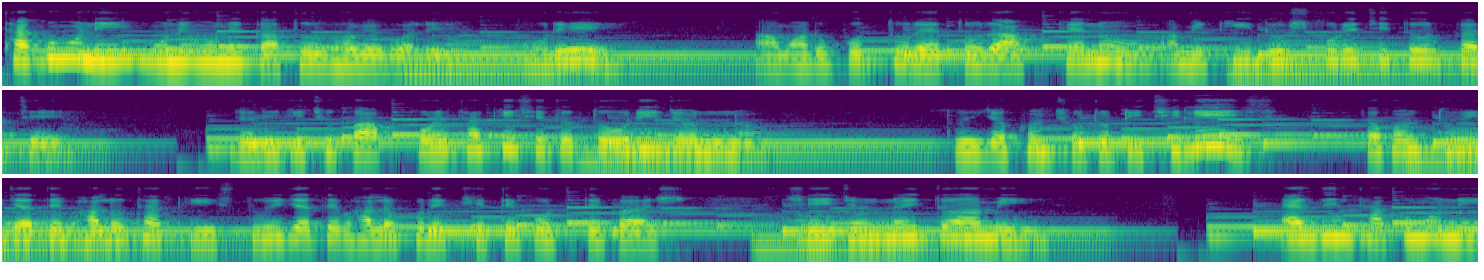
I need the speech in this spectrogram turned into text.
ঠাকুমণি মনে মনে কাতরভাবে বলে, ওরে, আমার উপর তোর এত রাগ কেন? আমি কি দোষ করেছি তোর কাছে? যদি কিছু পাপ করে থাকি সে তো তোরই জন্য। তুই যখন ছোটটি ছিলিস, তখন তুই যাতে ভালো থাকিস, তুই যাতে ভালো করে খেতে পড়তে পাস, সেই জন্যই তো আমি একদিন ঠাকুমণি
